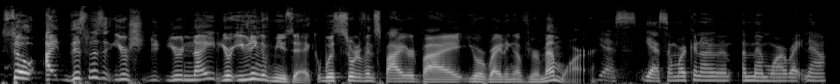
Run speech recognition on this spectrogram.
So I, this was your your night, your evening of music was sort of inspired by your writing of your memoir. Yes, yes, I'm working on a, a memoir right now.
